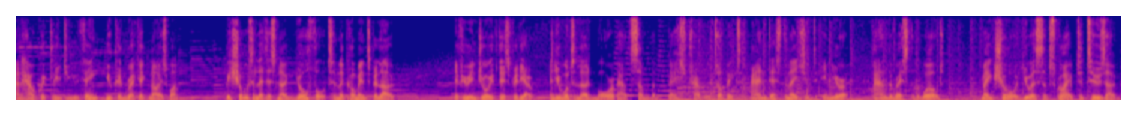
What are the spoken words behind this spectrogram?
And how quickly do you think you can recognize one? Be sure to let us know your thoughts in the comments below. If you enjoyed this video and you want to learn more about some of the best travel topics and destinations in Europe and the rest of the world, make sure you are subscribed to Tozome.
